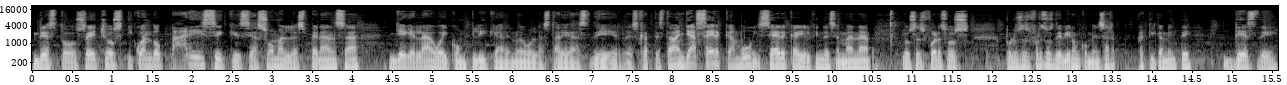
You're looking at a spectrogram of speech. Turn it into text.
de estos hechos y cuando parece que se asoma la esperanza, llega el agua y complica de nuevo las tareas de rescate. Estaban ya cerca, muy cerca y el fin de semana los esfuerzos, pues los esfuerzos debieron comenzar prácticamente desde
